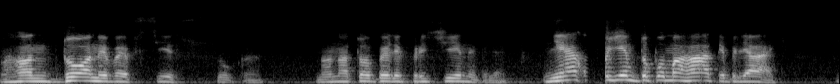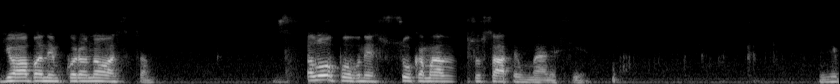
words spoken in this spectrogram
Гандоны вы все, сука. Но на то были причини, блядь. Нехуй їм допомагати, блядь. Йобаним короносцям. Залупу вони, сука, мали сусати в мене всі. Мені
